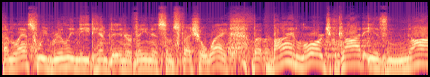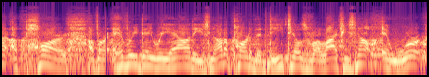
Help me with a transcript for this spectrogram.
unless we really need him to intervene in some special way. But by and large, God is not a part of our everyday reality. He's not a part of the details of our life. He's not at work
